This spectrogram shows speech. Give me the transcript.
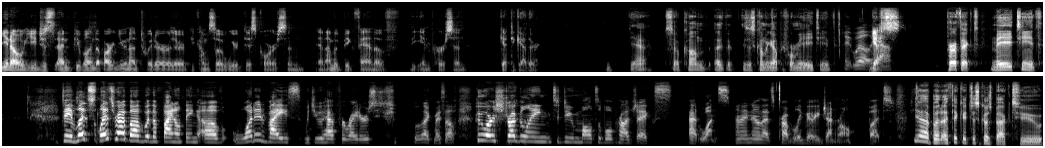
you know, you just and people end up arguing on Twitter or there becomes a weird discourse. And and I'm a big fan of the in person get together. Yeah. So come. Uh, is this coming out before May 18th? It will. yes. Perfect. May 18th. Dave, let's let's wrap up with a final thing of what advice would you have for writers like myself who are struggling to do multiple projects at once? And I know that's probably very general, but Yeah, but I think it just goes back to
